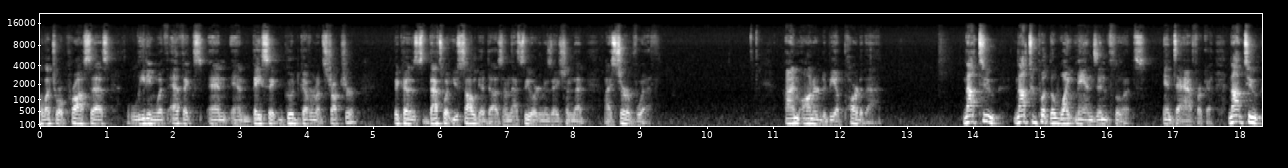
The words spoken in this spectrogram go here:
electoral process, leading with ethics and, and basic good government structure, because that's what USALGA does, and that's the organization that I serve with. I'm honored to be a part of that. Not to not to put the white man's influence into Africa, not to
